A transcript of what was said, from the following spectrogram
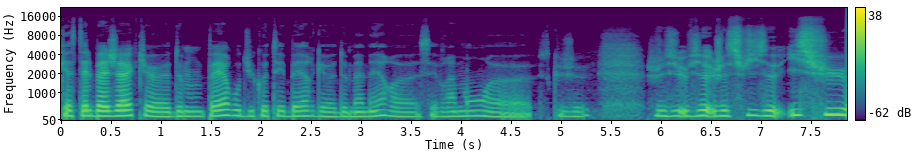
Castelbajac euh, de mon père ou du côté Berg euh, de ma mère, c'est vraiment parce que je, je, suis- je, je suis issue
